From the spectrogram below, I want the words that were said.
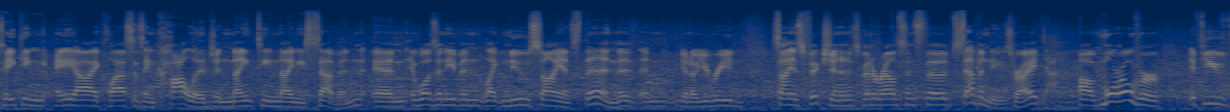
taking AI classes in college in 1997, and it wasn't even like new science then. And you know, you read science fiction, and it's been around since the 70s, right? Yeah. Uh, moreover, if you've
